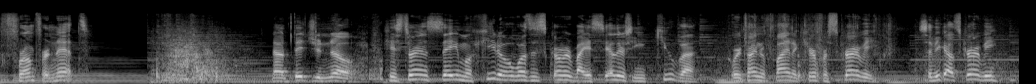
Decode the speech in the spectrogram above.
from Fernet. Now, did you know? Historians say mojito was discovered by sailors in Cuba who were trying to find a cure for scurvy. So if you got scurvy, I got you.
